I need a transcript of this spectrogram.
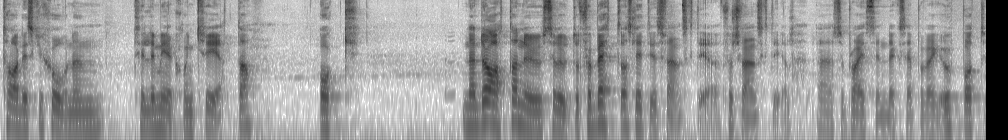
ta diskussionen till det mer konkreta. Och när data nu ser ut att förbättras lite i svensk del, för svensk del. Eh, surprise index är på väg uppåt.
